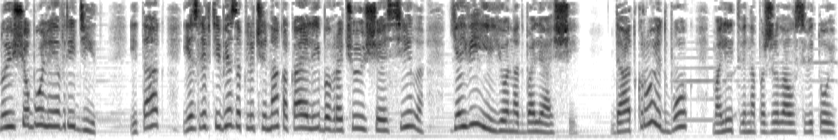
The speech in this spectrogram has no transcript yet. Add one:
но еще более вредит. Итак, если в тебе заключена какая-либо врачующая сила, яви ее над болящей. Да откроет Бог, молитвенно пожелал святой,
